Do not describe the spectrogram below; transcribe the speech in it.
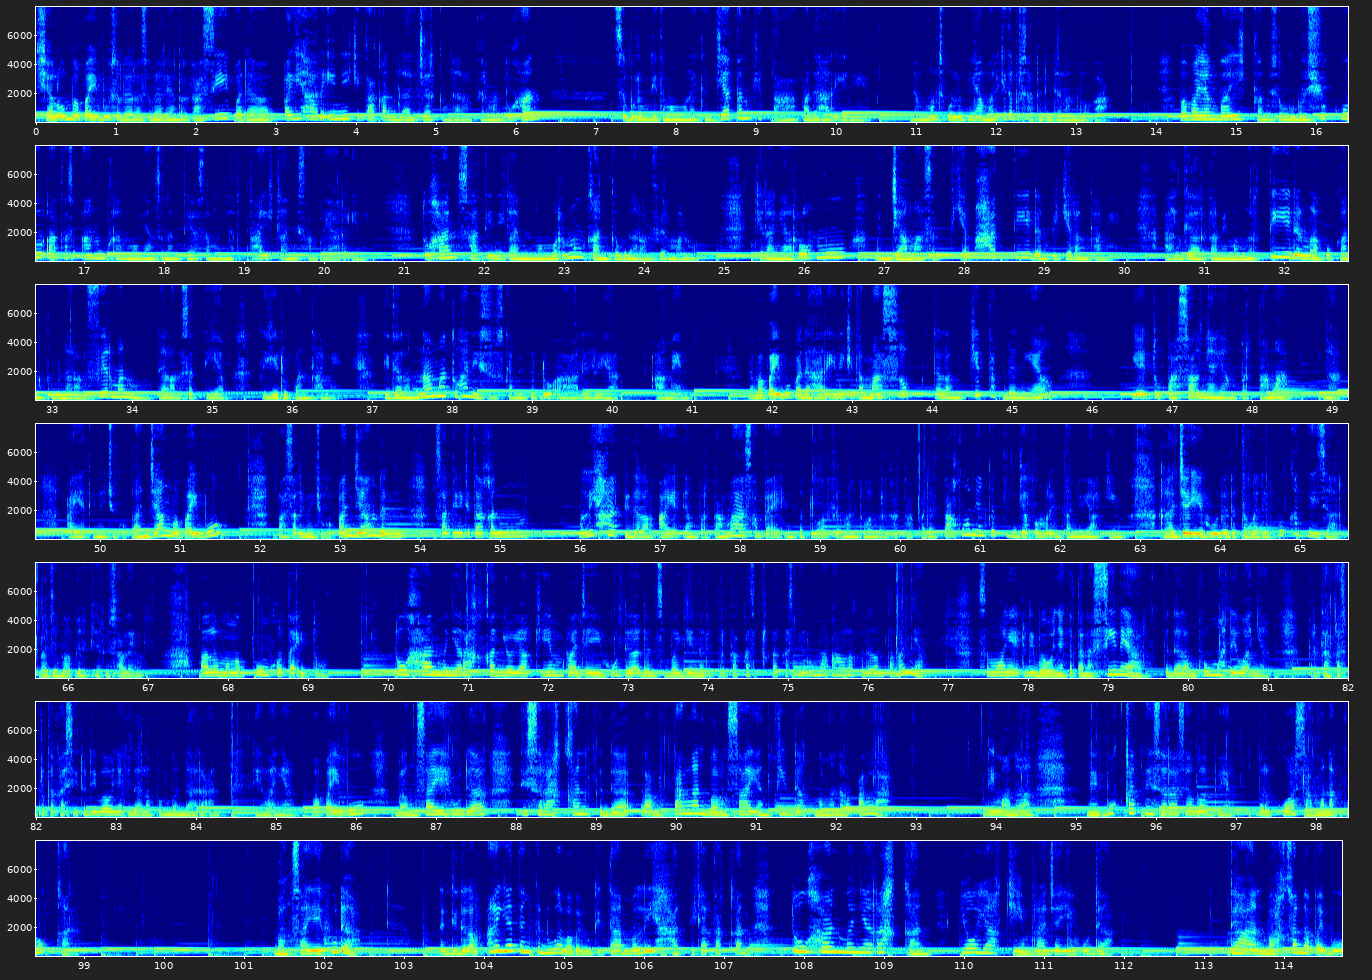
Shalom Bapak Ibu Saudara-saudara yang terkasih. Pada pagi hari ini kita akan belajar kebenaran firman Tuhan. Sebelum kita memulai kegiatan kita pada hari ini Namun sebelumnya mari kita bersatu di dalam doa. Bapak yang baik kami sungguh bersyukur atas anugerahmu yang senantiasa menyertai kami sampai hari ini Tuhan saat ini kami mau merenungkan kebenaran firman-Mu Kiranya rohmu menjamah setiap hati dan pikiran kami agar kami mengerti dan melakukan kebenaran firman-Mu dalam setiap kehidupan kami. Di dalam nama Tuhan Yesus kami berdoa, haleluya. Amin. Nah Bapak Ibu pada hari ini kita masuk dalam kitab Daniel yaitu pasalnya yang pertama. Nah, ayat ini cukup panjang Bapak Ibu. Pasal ini cukup panjang dan saat ini kita akan melihat di dalam ayat yang pertama sampai ayat yang kedua firman Tuhan berkata pada tahun yang ketiga pemerintahan Yoyakim Raja Yehuda datanglah dari Nizar Raja Babel ke Yerusalem lalu mengepung kota itu Tuhan menyerahkan Yoyakim Raja Yehuda dan sebagian dari perkakas-perkakas di rumah Allah ke dalam tangannya Semuanya itu dibawanya ke tanah Sinear, ke dalam rumah dewanya. Perkakas-perkakas itu dibawanya ke dalam pembendaraan dewanya. Bapak Ibu, bangsa Yehuda diserahkan ke dalam tangan bangsa yang tidak mengenal Allah. Di mana Nebukadnezar Raja Babel berkuasa menaklukkan bangsa Yehuda. Dan di dalam ayat yang kedua Bapak Ibu kita melihat dikatakan Tuhan menyerahkan Yoyakim Raja Yehuda. Dan bahkan Bapak Ibu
